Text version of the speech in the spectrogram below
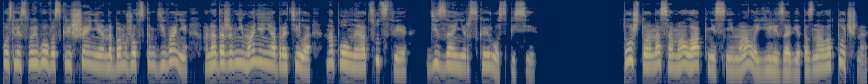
После своего воскрешения на бомжовском диване она даже внимания не обратила на полное отсутствие дизайнерской росписи. То, что она сама лак не снимала, Елизавета знала точно.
